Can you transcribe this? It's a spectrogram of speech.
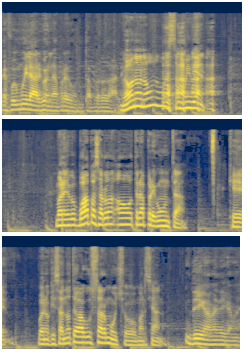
Me fui muy largo en la pregunta, pero dale. No, no, no, no, está muy bien. Bueno, voy a pasar a otra pregunta que, bueno, quizás no te va a gustar mucho, Marciano. Dígame, dígame.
